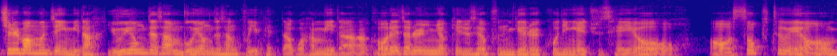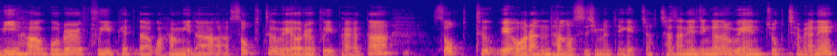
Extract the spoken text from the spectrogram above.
7번 문제입니다. 유형자산, 무형자산 구입했다고 합니다. 거래자를 입력해 주세요. 분계를 코딩해 주세요. 어, 소프트웨어 위하고를 구입했다고 합니다. 소프트웨어를 구입하였다. 소프트웨어라는 단어 쓰시면 되겠죠. 자산의 증가는 왼쪽 차변에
